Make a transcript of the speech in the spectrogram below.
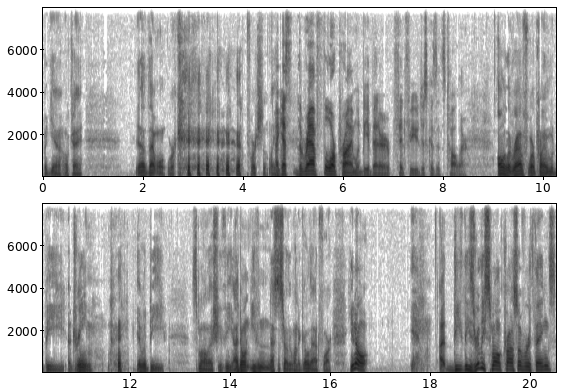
But yeah, okay. Yeah, that won't work. Unfortunately. I guess the Rav Four Prime would be a better fit for you just because it's taller. oh, the Rav Four Prime would be a dream. it would be small SUV. I don't even necessarily want to go that far. You know, uh, these these really small crossover things.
